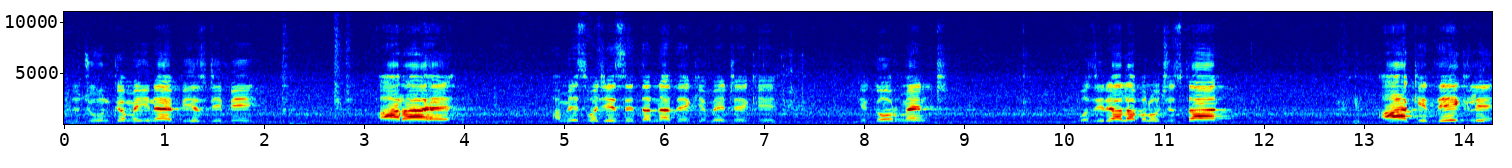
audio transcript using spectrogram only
जो जून का महीना है पीएसडीपी आ रहा है हम इस वजह से धरना दे के बैठे कि कि गवर्नमेंट वज़ीर अला बलूचिस्तान आके देख लें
